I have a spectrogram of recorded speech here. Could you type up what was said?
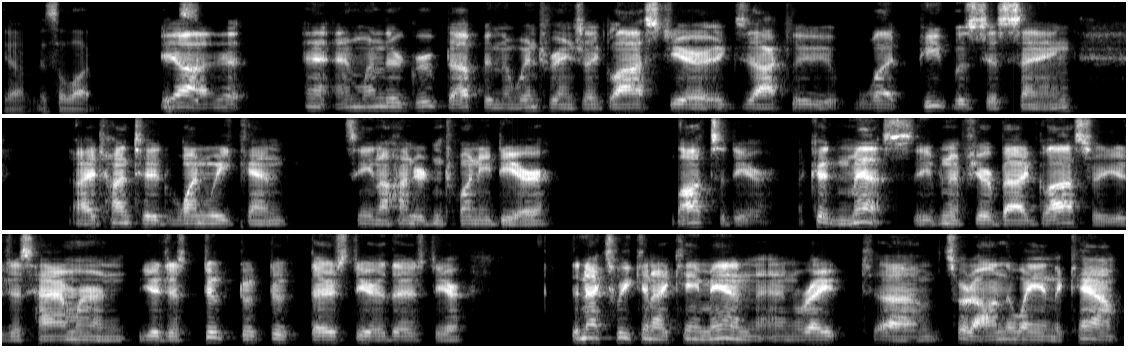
yeah it's a lot. It's- Yeah, and, when they're grouped up in the winter range, like last year, exactly what Pete was just saying. I'd hunted one weekend, seen 120 deer, lots of deer. I couldn't miss, even if you're a bad glasser, you're just hammering, you're just dook dook dook. There's deer, there's deer. The next weekend I came in and right, um, sort of on the way into camp,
